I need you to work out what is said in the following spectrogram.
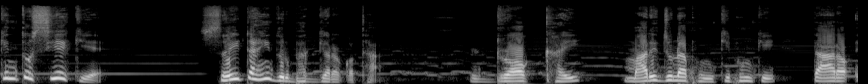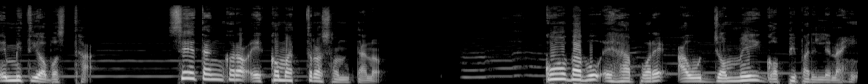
କିନ୍ତୁ ସିଏ କିଏ? ସେଇଟା ହିଁ ଦୁର୍ଭାଗ୍ୟର କଥା। ଡ୍ରଗ୍ ଖାଇ ମାରିଜୁନା ଫୁଙ୍କି ଫୁଙ୍କି ତାର ଏମିତି ଅବସ୍ଥା। ସେ ତାଙ୍କର ଏକମାତ୍ର ସନ୍ତାନ। କ ବାବୁ ଏହା ପରେ ଆଉ ଜମେଇ ଗପି ପାରିଲେ ନାହିଁ।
